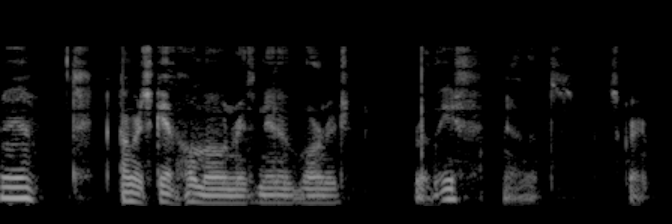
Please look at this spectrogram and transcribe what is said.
Yeah. Congress give homeowners new mortgage relief. Yeah, that's that's great.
